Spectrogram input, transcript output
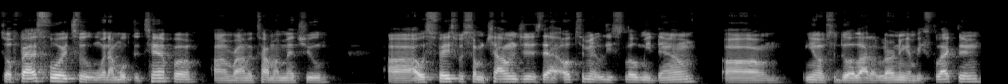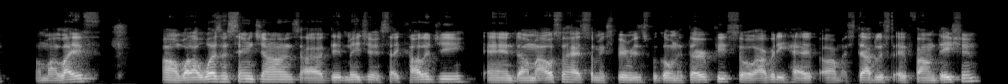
so fast forward to when I moved to Tampa, um, around the time I met you, uh, I was faced with some challenges that ultimately slowed me down, um, you know, to do a lot of learning and reflecting on my life. Uh, while I was in St. John's, I did major in psychology, and um, I also had some experience with going to therapy. So I already had um, established a foundation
